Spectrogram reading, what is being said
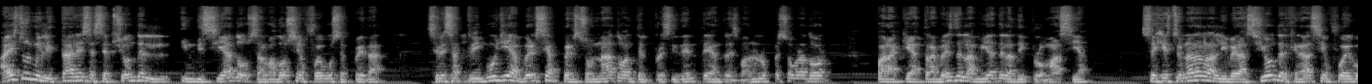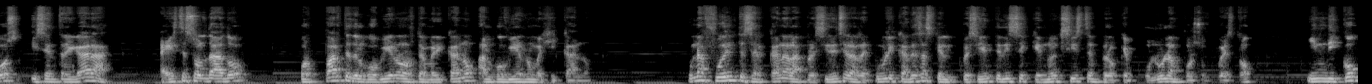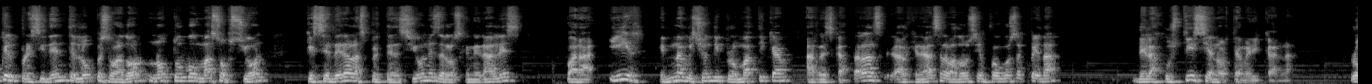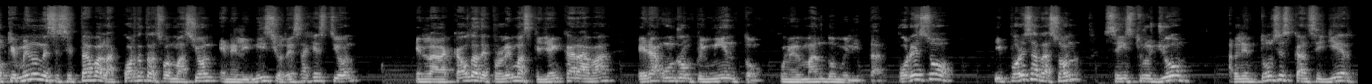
A estos militares, a excepción del indiciado Salvador Cienfuegos Cepeda, se les atribuye haberse apersonado ante el presidente Andrés Manuel López Obrador para que a través de la vía de la diplomacia se gestionara la liberación del general Cienfuegos y se entregara a este soldado por parte del gobierno norteamericano al gobierno mexicano. Una fuente cercana a la presidencia de la República, de esas que el presidente dice que no existen, pero que pululan, por supuesto, indicó que el presidente López Obrador no tuvo más opción que ceder a las pretensiones de los generales para ir en una misión diplomática a rescatar al, general Salvador Cienfuegos Cepeda de la justicia norteamericana. Lo que menos necesitaba la cuarta transformación en el inicio de esa gestión, en la cauda de problemas que ya encaraba, era un rompimiento con el mando militar. Por eso y por esa razón se instruyó al entonces canciller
